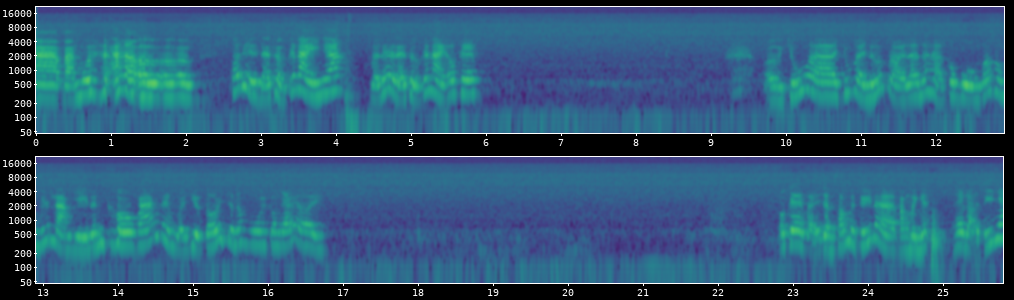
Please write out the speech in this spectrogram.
À bạn mua à ừ ừ ừ. Thế thì để thử cái này nha vậy thế thì để thử cái này ok. Ừ chú à, chú về nước rồi lên đó hả? Cô buồn quá không biết làm gì nên cô bán thêm buổi chiều tối cho nó vui con gái ơi. Ok vậy gần 60 kg là bằng mình á. Theo đợi tí nhá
